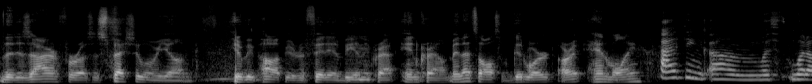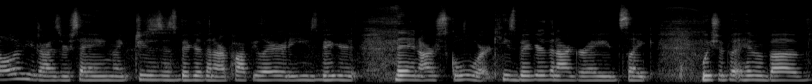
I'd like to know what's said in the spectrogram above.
the desire for us, especially when we're young, you know, be popular, to fit in, and be in the crowd, in crowd. Man, that's awesome. Good word. All right, Hannah Mullane. I think um, with what all of you guys are saying, like Jesus is bigger than our popularity. He's bigger than our schoolwork. He's bigger than our grades. Like we should put him above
